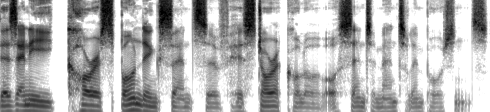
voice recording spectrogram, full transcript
there's any corresponding sense of historical or, or sentimental importance.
